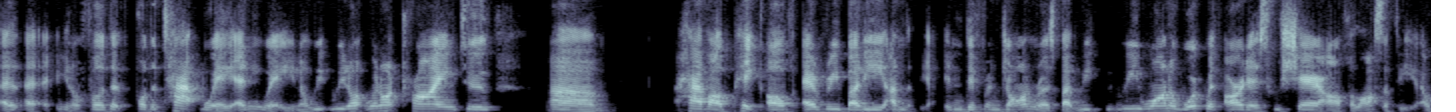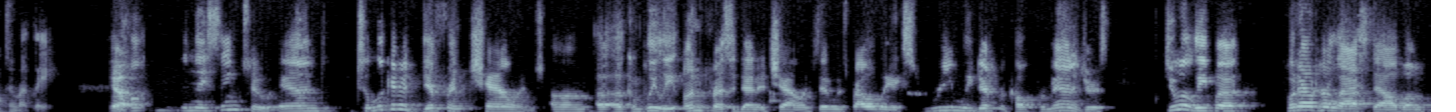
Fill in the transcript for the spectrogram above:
uh, uh, you know, for the for the tap way anyway. You know, we we don't we're not trying to um, have our pick of everybody in different genres, but we we want to work with artists who share our philosophy ultimately. Yeah, well, and they seem to. And to look at a different challenge, um, a, a completely unprecedented challenge that was probably extremely difficult for managers. Dua Lipa put out her last album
